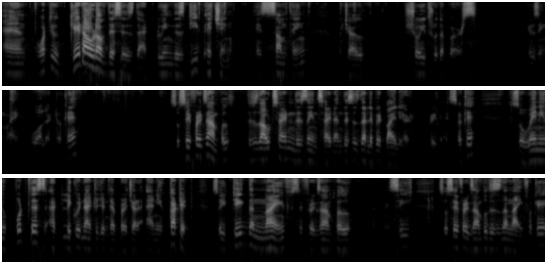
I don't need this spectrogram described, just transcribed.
And what you get out of this is that doing this deep etching is something which I will show you through the purse using my wallet. Okay. So, say for example, this is the outside and this is the inside and this is the lipid bilayer for you guys. Okay. So, when you put this at liquid nitrogen temperature and you cut it. So, you take the knife say for example, let me see so, say for example, this is the knife okay,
